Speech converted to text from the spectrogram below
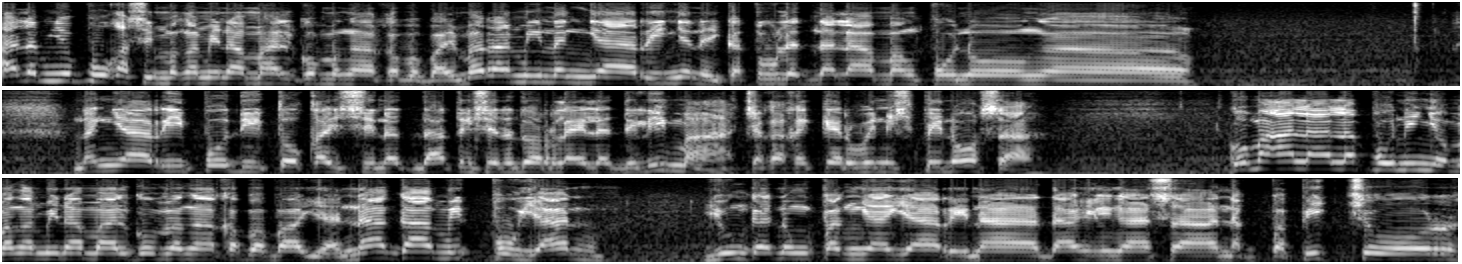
Alam niyo po kasi mga minamahal ko mga kababayan, maraming nangyari niyan eh, katulad na lamang po nung ah, nangyari po dito kay Senat, dating Senador Laila de Lima tsaka kay Kerwin Espinosa. Kung maalala po ninyo mga minamahal ko mga kababayan, nagamit po yan yung ganong pangyayari na dahil nga sa nagpa-picture,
